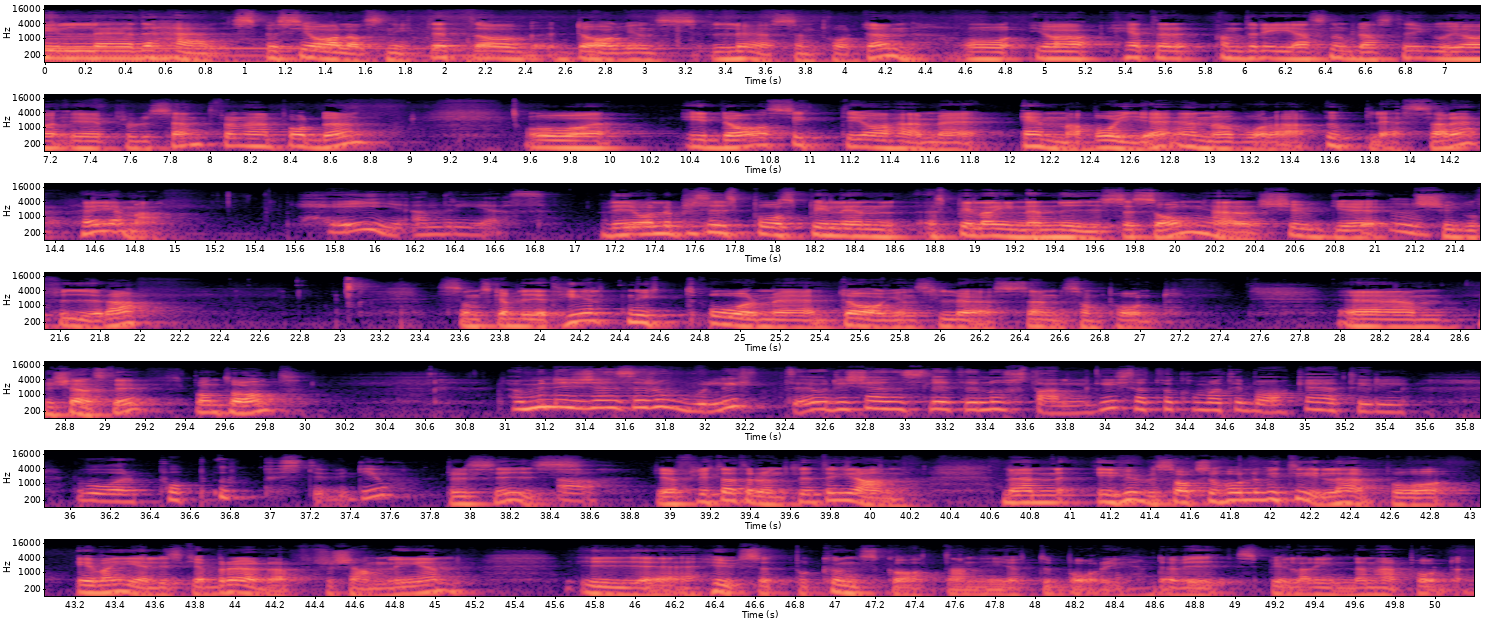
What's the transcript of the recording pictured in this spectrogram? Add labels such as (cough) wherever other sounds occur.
till eh, det här specialavsnittet av dagens Lösenpodden. Och jag heter Andreas Nordanstig och jag är producent för den här podden. Och idag sitter jag här med Emma Boye, en av våra uppläsare. Hej Emma! Hej Andreas! Vi håller precis på att spela in, spela in en ny säsong här, 2024. Mm. Som ska bli ett helt nytt år med Dagens Lösen som podd. Um, hur känns det spontant? Ja men det känns roligt och det känns lite nostalgiskt att få komma tillbaka här till vår pop-up-studio. Precis. Ja. Vi har flyttat runt lite grann. Men i huvudsak så håller vi till här på Evangeliska Brödraförsamlingen i eh, huset på Kungsgatan i Göteborg där vi spelar in den här podden.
